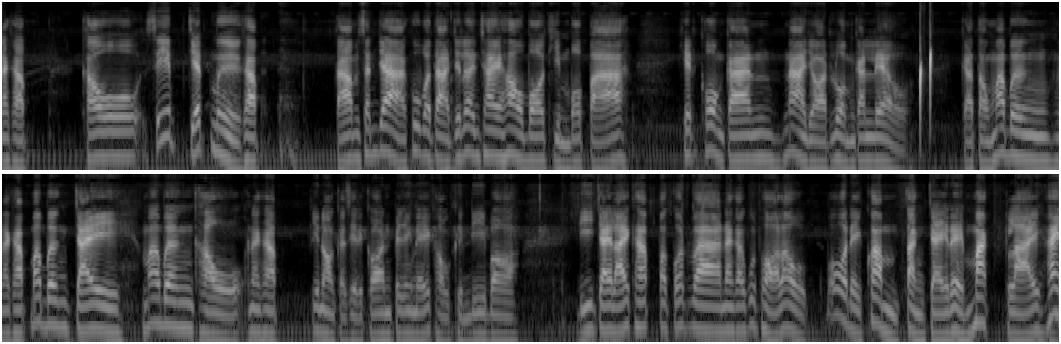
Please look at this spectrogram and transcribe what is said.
นะครับ เขาสิบเจ็ดมือครับ ตามสัญญาคู่ประตาเจริญชัยเฮ้าบอถิ่มบอป๋าเฮ็ดโครงการหน้าหยอดรวมกันแล้วก็ต้องมาเบิงนะครับ มาเบิงใจมาเบิงเขานะครับ พี่น้องเกษตรกรเป็นยังไงเขาขึ้นดีบอดีใจหลายครับ ปรากฏว่านะครับคุณพ่อเราโอ้ได้ความตั้งใจเลยมักหลายให้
